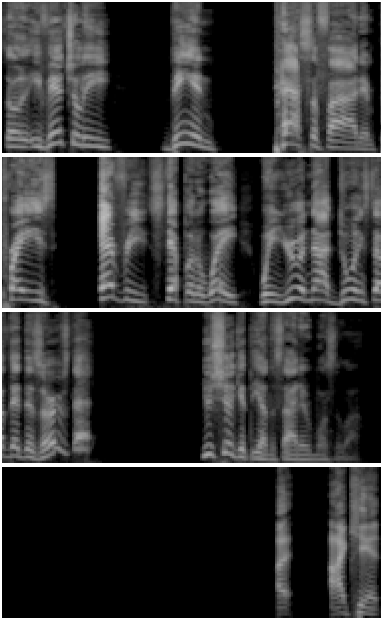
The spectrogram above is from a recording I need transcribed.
So eventually, being pacified and praised every step of the way when you're not doing stuff that deserves that, you should get the other side every once in a while. I I can't.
